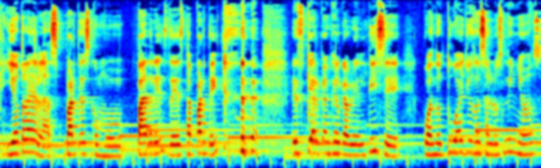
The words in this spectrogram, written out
Y otra de las partes como padres de esta parte es que Arcángel Gabriel dice, cuando tú ayudas a los niños,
